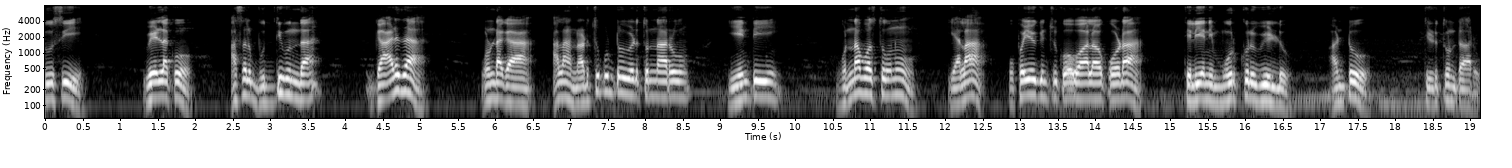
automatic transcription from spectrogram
చూసి వీళ్ళకు అసలు బుద్ధి ఉందా? గాడిద ఉండగా అలా నడుచుకుంటూ వెళుతున్నారు. ఏంటి? ఉన్న వస్తువును ఎలా ఉపయోగించుకోవాలో కూడా తెలియని మూర్ఖులు వీళ్ళు అంటూ తిడుతుంటారు.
